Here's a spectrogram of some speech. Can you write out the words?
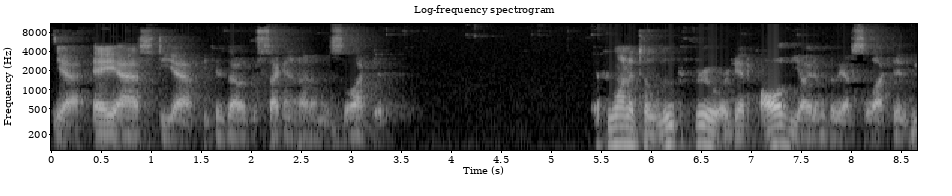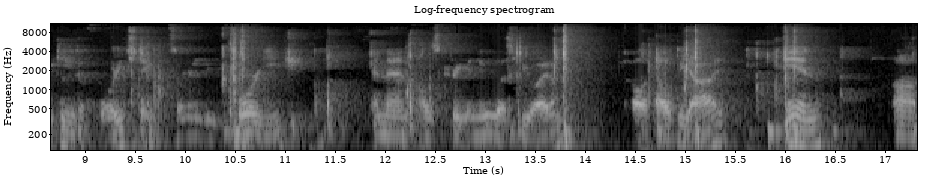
yeah, ASDF because that was the second item we selected. If we wanted to loop through or get all of the items that we have selected, we can use a for each statement. So we're going to do for each, and then I'll just create a new list view item, call it LVI, in um,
